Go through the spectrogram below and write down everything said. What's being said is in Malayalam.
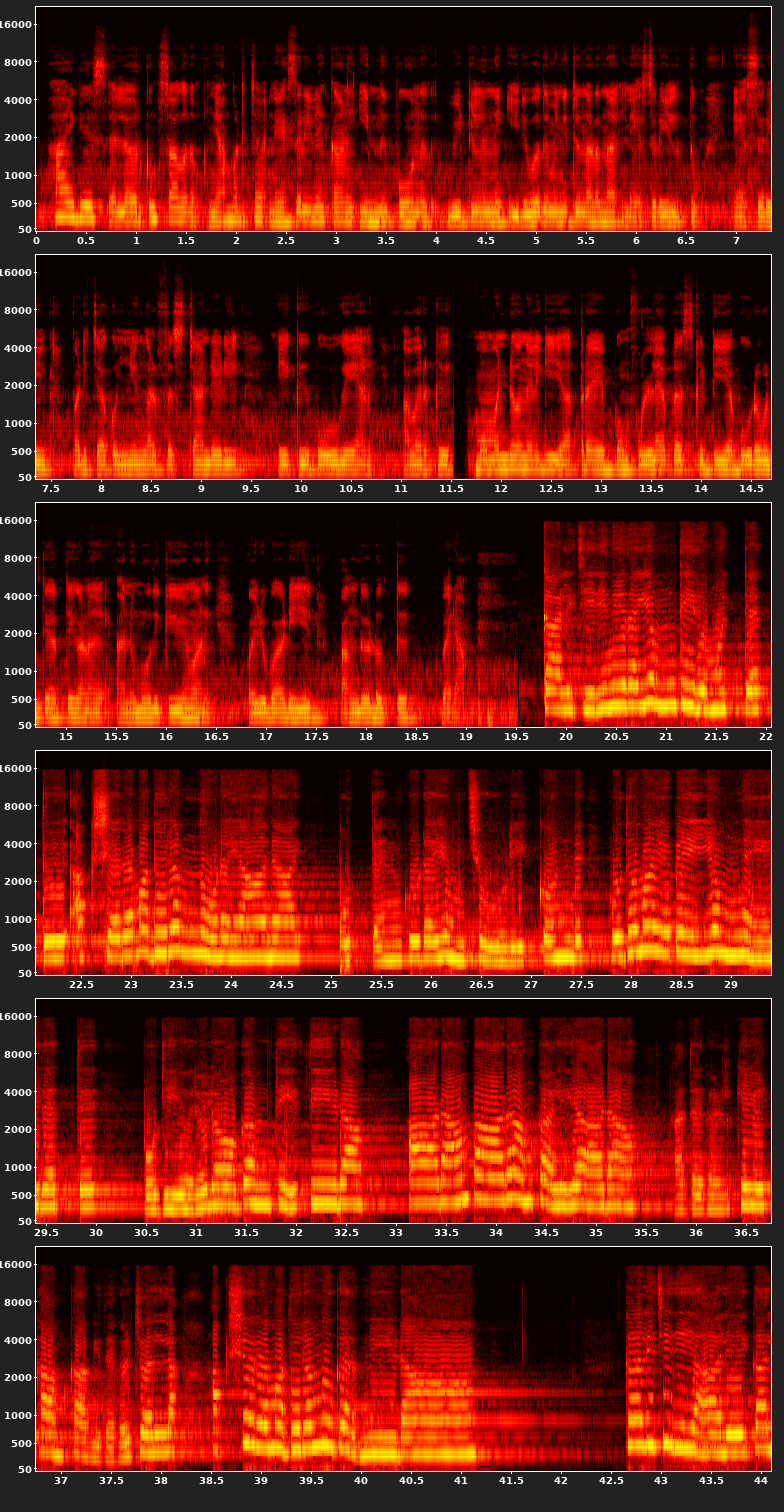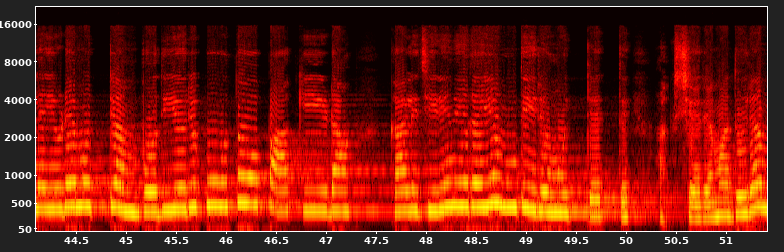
ഹായ് ഗേസ് എല്ലാവർക്കും സ്വാഗതം. ഞാൻ പഠിച്ച നേഴ്സറിയിലേക്കാണ് ഇന്ന് പോകുന്നത്. വീട്ടിൽ നിന്ന് ഇരുപത് മിനിറ്റ് നടന്നാൽ നഴ്സറിയിലെത്തും. നേഴ്സറിയിൽ പഠിച്ച കുഞ്ഞുങ്ങൾ ഫസ്റ്റ് സ്റ്റാൻഡേർഡിൽ സ്റ്റാൻഡേർഡിലേക്ക് പോവുകയാണ്. അവർക്ക് മൊമന്റോ നൽകി യാത്രയപ്പം ഫുൾ എ പ്ലസ് കിട്ടിയ പൂർവ വിദ്യാർത്ഥികളെ അനുമോദിക്കുകയുമാണ്. പരിപാടിയിൽ പങ്കെടുത്ത് വരാം. കളിച്ചിരി നിറയും തിരുമുറ്റത്ത് അക്ഷരമധുരം നുണയാനായി. പുത്തൻ ചൂടിക്കൊണ്ട് പുതുമഴ പെയ്യും നേരത്ത് പുതിയൊരു ലോകം തീർത്തിടാം ആടാം പാടാം കളിയാടാം. കഥകൾ കേൾക്കാം കവിതകൾ ചൊല്ലാം അക്ഷരമധുരം നുകർന്നിടാം. കളിചിരിയാലെ കലയുടെ മുറ്റം പുതിയൊരു പൂത്തോപ്പാക്കിയിടാം കളിച്ചിരി നിറയും തിരുമുറ്റത്ത് അക്ഷരമധുരം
